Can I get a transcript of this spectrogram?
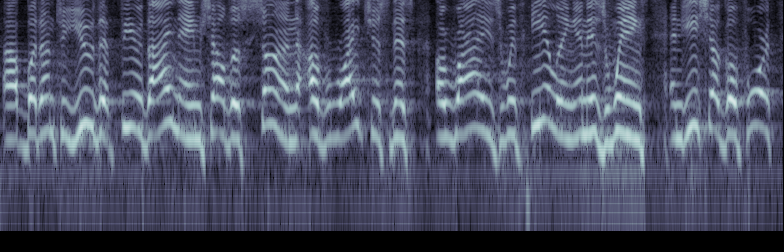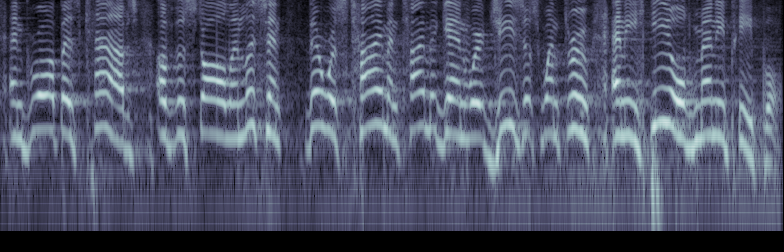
uh, But unto you that fear thy name shall the Sun of righteousness arise with healing in his wings, and ye shall go forth and grow up as calves of the stall. And listen, there was time and time again where Jesus went through and he healed many people.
